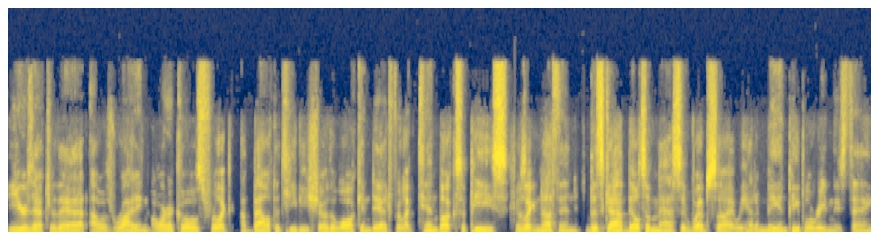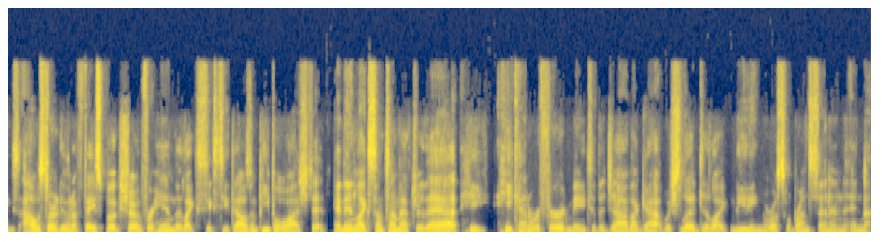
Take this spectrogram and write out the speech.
Years after that i was writing articles for like about the tv show the walking dead for like 10 bucks a piece. It was like nothing. This guy built a massive website. We had a million people reading these things. I was started doing a facebook show for him that like 60000 people watched it. And then like sometime after that he he kind of referred me to the job I got, which led to like meeting Russell Brunson. And, and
